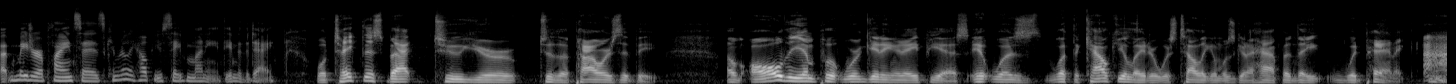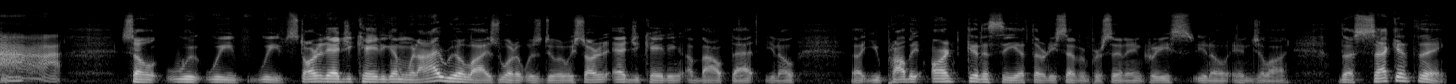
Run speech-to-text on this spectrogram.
uh, major appliances can really help you save money at the end of the day. Well, take this back to your to the powers that be. Of all the input we're getting at APS, it was what the calculator was telling them was going to happen. They would panic. Ah! So we, we've we've started educating them. When I realized what it was doing, we started educating about that. You know, uh, you probably aren't going to see a 37% increase. You know, in July. The second thing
